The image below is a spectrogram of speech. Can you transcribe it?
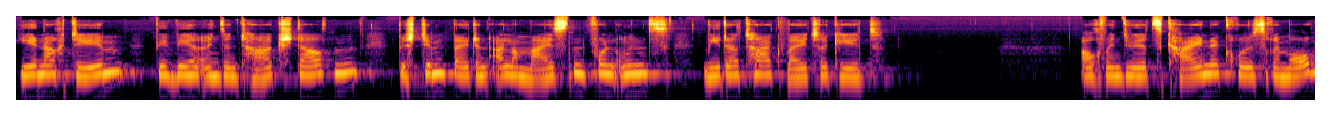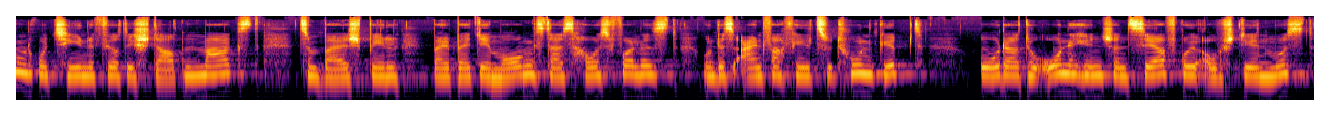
Je nachdem, wie wir in den Tag starten, bestimmt bei den allermeisten von uns, wie der Tag weitergeht. Auch wenn du jetzt keine größere Morgenroutine für dich starten magst, zum Beispiel weil bei dir morgens das Haus voll ist und es einfach viel zu tun gibt, oder du ohnehin schon sehr früh aufstehen musst,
